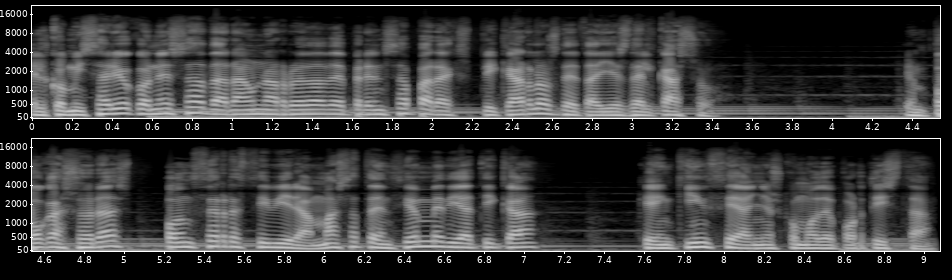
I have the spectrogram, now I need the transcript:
El comisario Conesa dará una rueda de prensa para explicar los detalles del caso. En pocas horas, Ponce recibirá más atención mediática que en 15 años como deportista.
